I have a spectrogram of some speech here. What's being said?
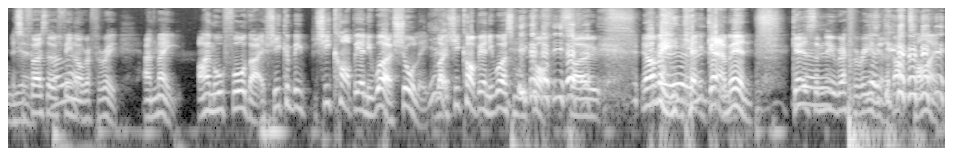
it's the Yeah. first ever Oh, female right. referee. And mate, I'm all for that. If she can be, she can't be any worse. Surely, like she can't be any worse than we've got. Yeah. So, you know what I mean? Yeah, get get them in. Get us Yeah, some yeah. new referees Yeah, in about time.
